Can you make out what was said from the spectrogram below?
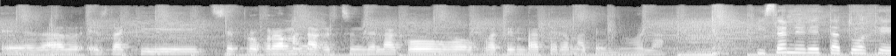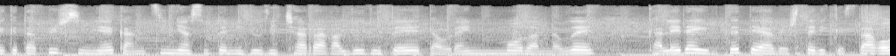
e, da, ez dakit ze programan agertzen delako baten bat eramaten duela. Izan ere tatuajeek eta piercingek antzina zuten iruditxarra galdu dute eta orain modan daude, kalera irtetea besterik ez dago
